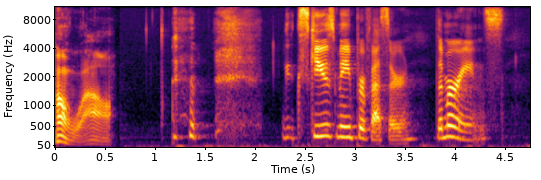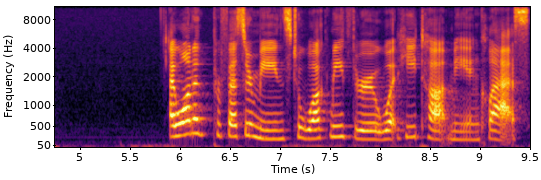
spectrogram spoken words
oh, wow. Excuse me, Professor. The Marines. I wanted Professor Means to walk me through what he taught me in class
